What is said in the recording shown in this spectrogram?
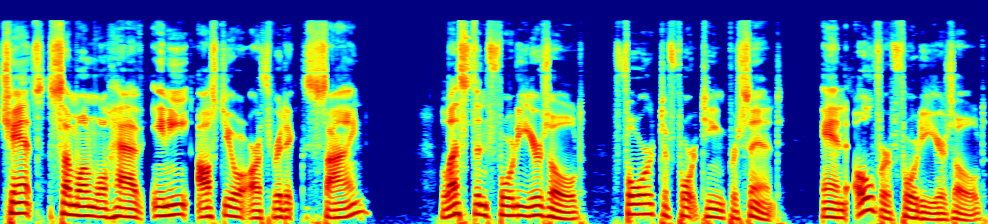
Chance someone will have any osteoarthritic sign? Less than 40 years old, 4 to 14 percent, and over 40 years old,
